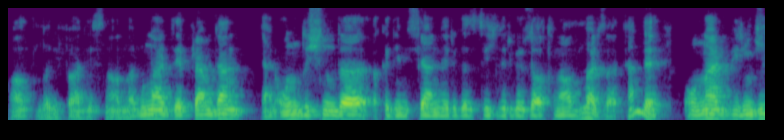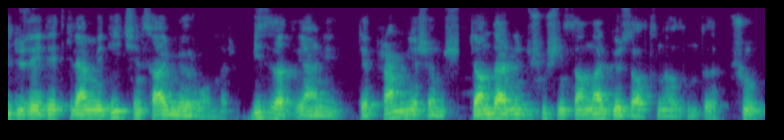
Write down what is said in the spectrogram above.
aldılar ifadesini aldılar. Bunlar depremden yani onun dışında akademisyenleri, gazetecileri gözaltına aldılar zaten de onlar birincil düzeyde etkilenmediği için saymıyorum onları. Bizzat yani deprem yaşamış, can derdine düşmüş insanlar gözaltına alındı şu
